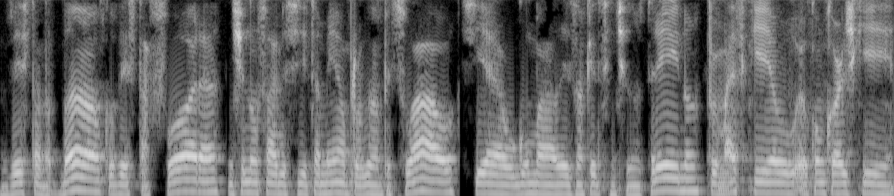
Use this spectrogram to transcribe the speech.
Ver se tá no banco, ver se tá fora. A gente não sabe se também é um problema pessoal, se é alguma lesão que ele sentiu no treino. Por mais que eu, eu concorde que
